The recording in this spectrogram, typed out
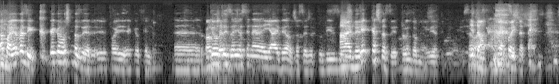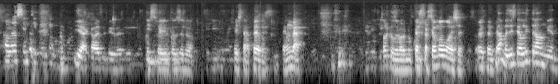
Ah, pá, eu assim, o que é que eu vou fazer? E foi aquilo que calhou. Uh, Qual porque eu utilizei a cena AI deles, ou seja, tu dizes Ah, o de- que é que queres fazer? Perguntou-me eu, eu tipo, sei Então, lá. como é que foi? Qual é o sentido? Yeah, qual é o sentido? Isto foi o que ele gerou. Aí está, pera, é um gato. Sabe que eles agora no curso. pareceu uma loja. Portanto, Não, mas isto é literalmente,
